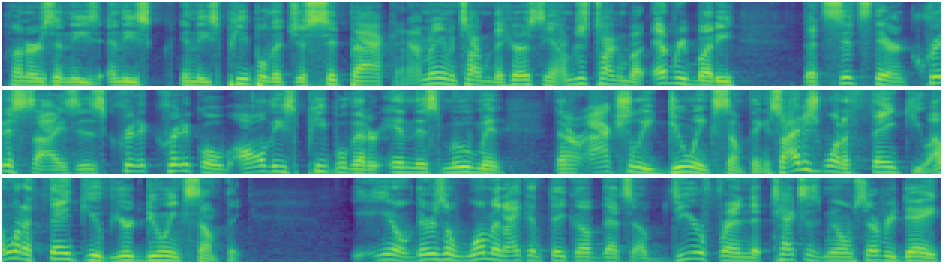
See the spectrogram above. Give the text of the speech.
hunters and these and these and these people that just sit back. And I'm not even talking about the heresy. I'm just talking about everybody that sits there and criticizes, critic, critical all these people that are in this movement that are actually doing something. So I just want to thank you. I want to thank you if you're doing something. You know, there's a woman I can think of that's a dear friend that texts me almost every day,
